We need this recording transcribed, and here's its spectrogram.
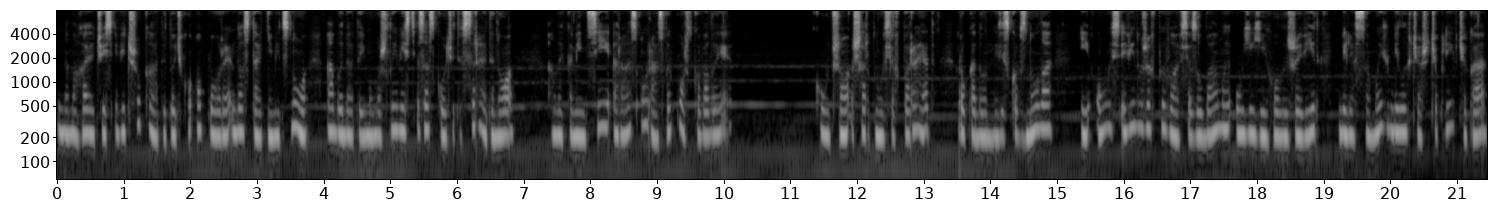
намагаючись відшукати точку опори достатньо міцну, аби дати йому можливість заскочити всередину, але камінці раз у раз випорскували. Куджо шарпнувся вперед, рука Донни зісковзнула, і ось він уже впивався зубами у її голий живіт біля самих білих чашечок лівчика,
